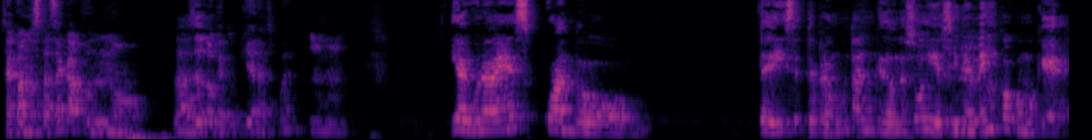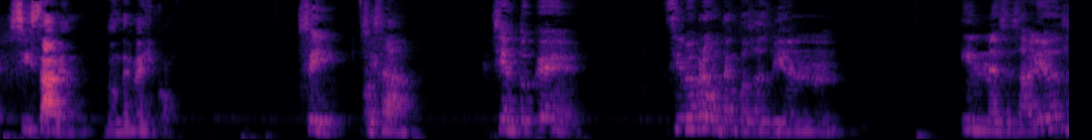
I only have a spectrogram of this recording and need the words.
o sea, cuando estás acá, pues no, haces lo que tú quieras, pues. Y alguna vez cuando te, dice, te preguntan que dónde sos y decir de México, como que sí saben dónde es México. Sí, o sea, siento que sí me preguntan cosas bien innecesarias,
